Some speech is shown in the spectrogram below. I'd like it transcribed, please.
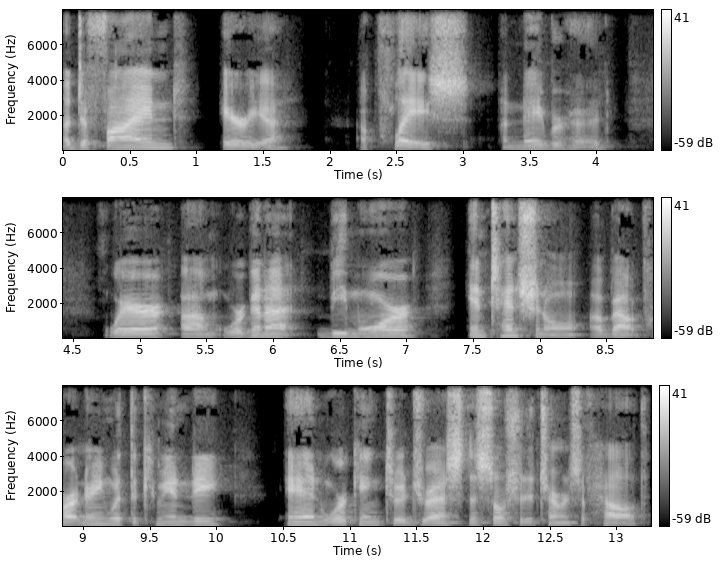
a defined area, a place, a neighborhood where um, we're going to be more intentional about partnering with the community and working to address the social determinants of health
